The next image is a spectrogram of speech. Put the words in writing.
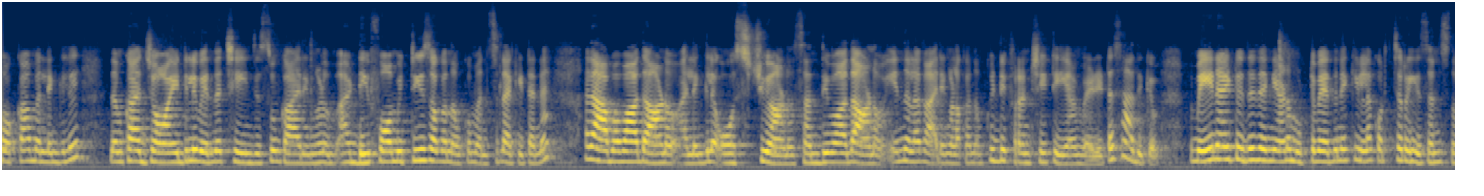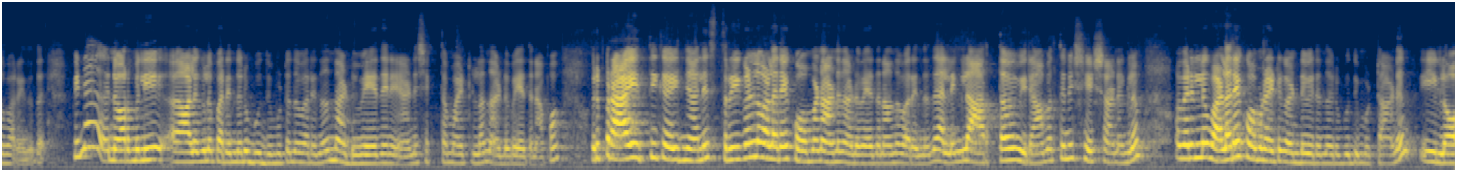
നോക്കാം. അല്ലെങ്കിൽ നമുക്ക് ആ ജോയിന്റിൽ വരുന്ന ചേഞ്ചസും കാര്യങ്ങളും ആ ഡിഫോമിറ്റീസ് ഒക്കെ നമുക്ക് മനസ്സിലാക്കിയിട്ട് തന്നെ അത് ആമവാദമാണോ അല്ലെങ്കിൽ ഓസ്റ്റിയോ ആണോ സന്ധിവാദമാണോ എന്നുള്ള കാര്യങ്ങളൊക്കെ നമുക്ക് ഡിഫറൻഷ്യേറ്റ് ചെയ്യാൻ വേണ്ടിയിട്ട് സാധിക്കും. മെയിനായിട്ട് ഇത് തന്നെയാണ് മുട്ടുവേദനയ്ക്കുള്ള കുറച്ച് റീസൺസ് എന്ന് പറയുന്നത്. പിന്നെ നോർമലി ആളുകൾ പറയുന്ന ഒരു ബുദ്ധിമുട്ട് എന്ന് പറയുന്നത് നടുവേദനയാണ് ശക്തമായിട്ടുള്ള നടുവേദന. അപ്പം ഒരു പ്രായം എത്തിക്കഴിഞ്ഞാൽ സ്ത്രീകളിൽ വളരെ കോമൺ ആണ് നടുവേദന എന്ന് പറയുന്നത്. അല്ലെങ്കിൽ ആർത്തവ വിരാമത്തിന് ശേഷമാണെങ്കിലും അവരിൽ വളരെ കോമൺ ആയിട്ട് കണ്ടുവരുന്ന ഒരു ബുദ്ധിമുട്ടാണ് ഈ ലോ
